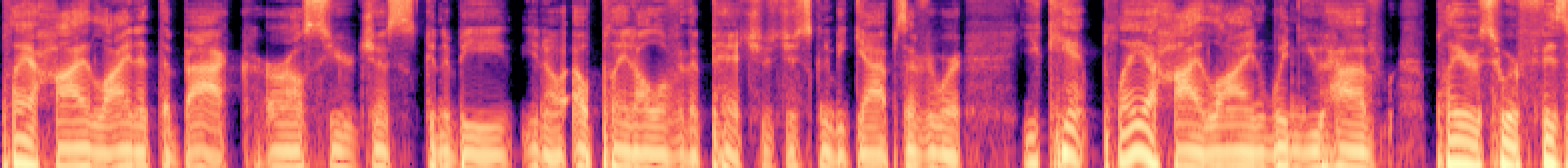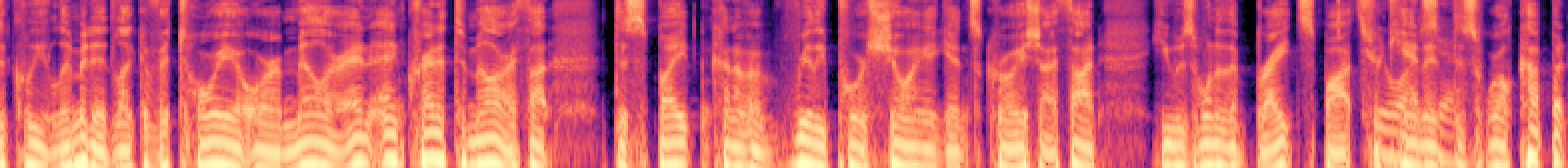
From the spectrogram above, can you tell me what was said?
play a high line at the back, or else you're just going to be, you know, outplayed all over the pitch. There's just going to be gaps everywhere. You can't play a high line when you have players who are physically limited, like a Vitória or a Miller. And and credit to Miller, I thought, despite kind of a really poor showing against Croatia, I thought he was one of the bright spots for He was, Canada yeah. this World Cup. But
